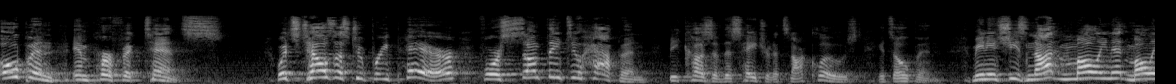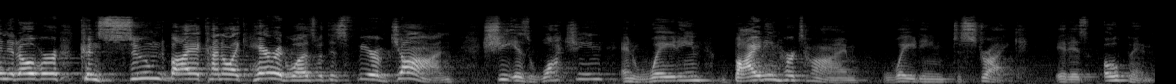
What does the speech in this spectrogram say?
open imperfect tense, which tells us to prepare for something to happen because of this hatred. It's not closed, it's open. Meaning she's not mulling it, mulling it over, consumed by it, kind of like Herod was with his fear of John. She is watching and waiting, biding her time, waiting to strike. It is open.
